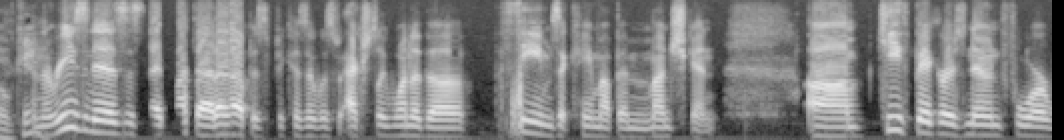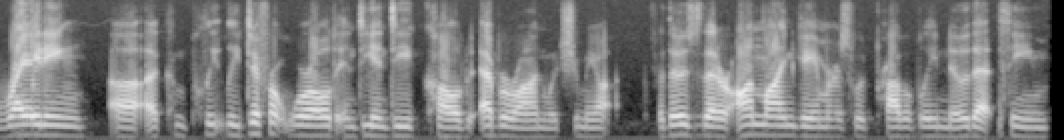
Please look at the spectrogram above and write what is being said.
Okay. And the reason is, is I brought that up is because it was actually one of the themes that came up in Munchkin. Um, Keith Baker is known for writing uh, a completely different world in D and D called Eberron, which you may, for those that are online gamers, would probably know that theme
